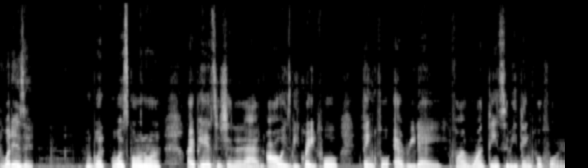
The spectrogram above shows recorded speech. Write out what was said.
What is it? What what's going on? Like pay attention to that and always be grateful, thankful every day. Find one thing to be thankful for.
